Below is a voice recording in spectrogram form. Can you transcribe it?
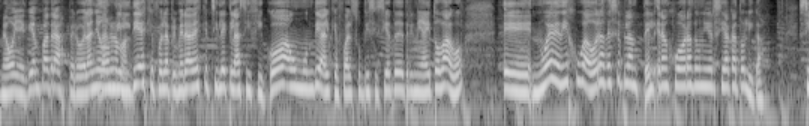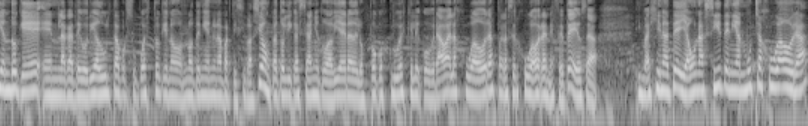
me voy a ir bien para atrás, pero el año Dale nomás. 2010, que fue la primera vez que Chile clasificó a un mundial, que fue al sub-17 de Trinidad y Tobago, eh, 9, 10 jugadoras de ese plantel eran jugadoras de Universidad Católica. Siendo que en la categoría adulta, por supuesto, que no, no tenía ni una participación. Católica ese año todavía era de los pocos clubes que le cobraba a las jugadoras para ser jugadora en FP. O sea, imagínate, y aún así tenían muchas jugadoras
